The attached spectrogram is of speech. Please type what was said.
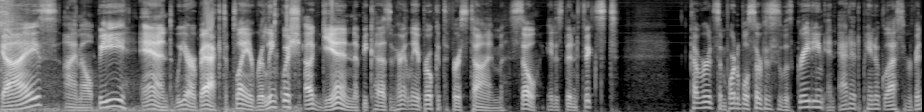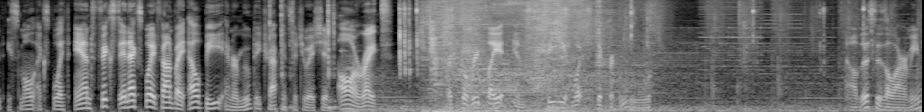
guys, I'm LB, and we are back to play Relinquish again, because apparently I broke it the first time. So, it has been fixed, covered some portal surfaces with grating, and added a pane of glass to prevent a small exploit, and fixed an exploit found by LB, and removed a trapping situation. Alright. Let's go replay it and see what's different. Ooh. Now this is alarming.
